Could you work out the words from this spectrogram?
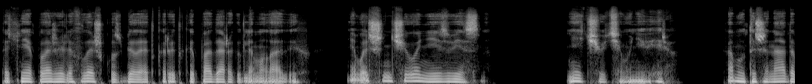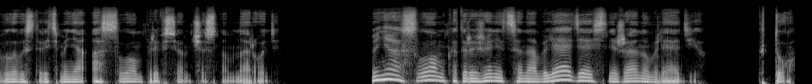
Точнее, положили флешку с белой открыткой «Подарок для молодых». Мне больше ничего не известно. Ничуть ему не верю. Кому-то же надо было выставить меня ослом при всем честном народе. Меня ослом, который женится на бляде, а Снежану блядью. Кто?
